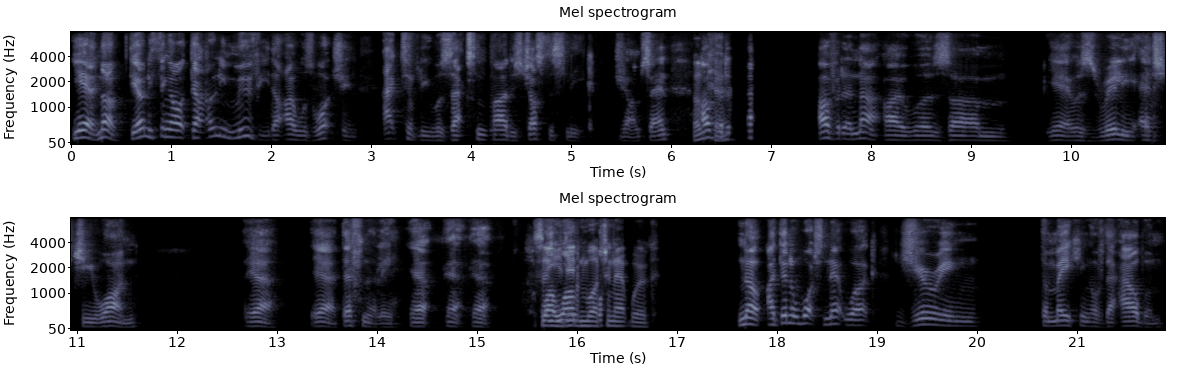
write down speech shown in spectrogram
Yeah, no. The only thing, I, the only movie that I was watching actively was Zack Snyder's Justice League. Do you know what I'm saying? Okay. Other than that, other than that, I was, um, yeah, it was really SG One. Yeah, yeah, definitely. Yeah, yeah, yeah. So Well, you didn't watch a network? No, I didn't watch Network during the making of the album.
